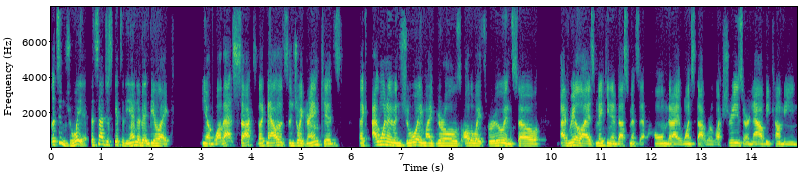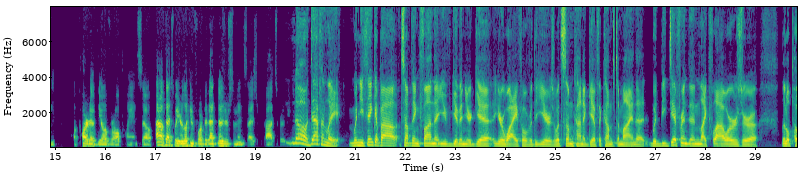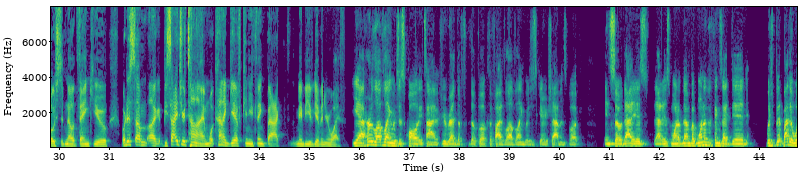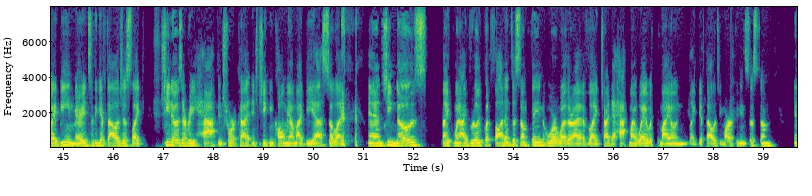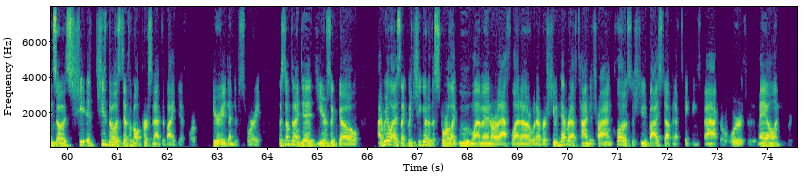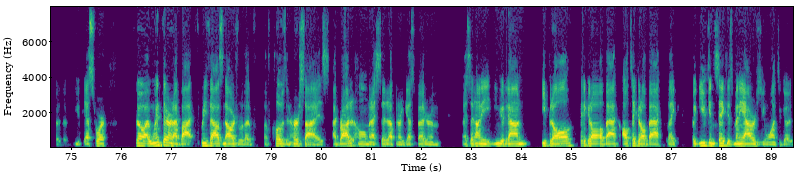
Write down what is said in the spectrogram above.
let's enjoy it. Let's not just get to the end of it and be like, you know, well, that sucked. Like now let's enjoy grandkids. Like I want to enjoy my girls all the way through. And so I realized making investments at home that I once thought were luxuries are now becoming a part of the overall plan. So I don't know if that's what you're looking for, but that those are some insights or thoughts. No, definitely. When you think about something fun that you've given your your wife over the years, what's some kind of gift that comes to mind that would be different than like flowers or a little post-it note thank you what is some uh, besides your time what kind of gift can you think back maybe you've given your wife yeah her love language is quality time if you read the, the book the five love languages gary chapman's book and so that is that is one of them but one of the things i did which by the way being married to the giftologist like she knows every hack and shortcut and she can call me on my bs so like and she knows like when I've really put thought into something or whether I've like tried to hack my way with my own like giftology marketing system. And so it's she it, she's the most difficult person I have to buy a gift for. Period. End of story. But something I did years ago, I realized like when she go to the store like Lululemon or Athleta or whatever, she would never have time to try on clothes. So she would buy stuff and have to take things back or order through the mail and the UPS store. So I went there and I bought three thousand dollars worth of, of clothes in her size. I brought it home and I set it up in our guest bedroom. And I said, honey, you can go down, keep it all, take it all back. I'll take it all back. Like but you can take as many hours as you want to go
